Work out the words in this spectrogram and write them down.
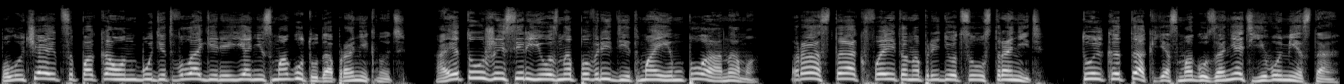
Получается, пока он будет в лагере, я не смогу туда проникнуть. А это уже серьезно повредит моим планам. Раз так, Фейтона придется устранить. Только так я смогу занять его место.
